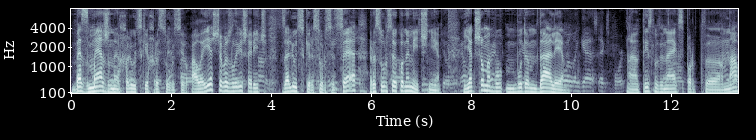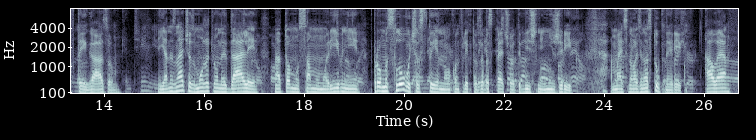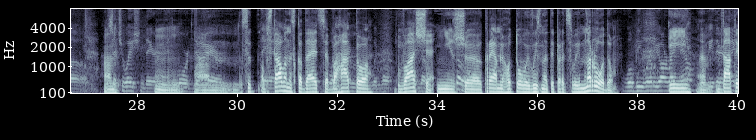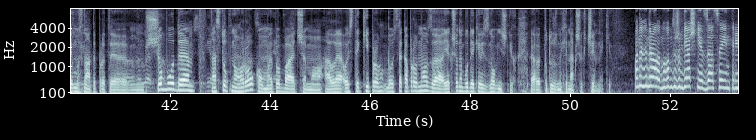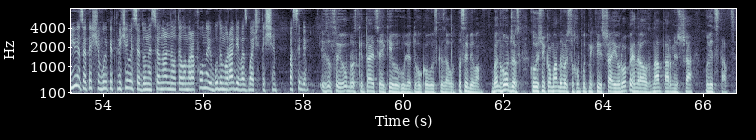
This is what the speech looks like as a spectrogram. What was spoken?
безмежних людських ресурсів, але є ще важливіша річ за людські ресурси. Це ресурси економічні. Якщо ми бу- будемо далі е, тиснути на експорт е, нафти і газу, я не знаю, чи зможуть вони далі на тому самому рівні промислову частину конфлікту забезпечувати більш ніж рік. мається на увазі наступний рік. Але обставини складаються багато важче, ніж е, Кремль готовий визнати перед своїм народом. і е, there дати йому знати про те, що буде наступного року. Ми побачимо. Але ось такі ось така прогноза, якщо не буде якихось зовнішніх е, потужних інакших чинників. Пане генерале, ми вам дуже вдячні за це інтерв'ю і за те, що ви підключилися до національного телемарафону. І будемо раді вас бачити ще. Спасибі. І за цей образ китайця, який вигуляє того, кого ви сказали. Спасибі вам. Бен Годжес, колишній командувач сухопутних військ США Європи, генерал-лейтенант армії США у відставці.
